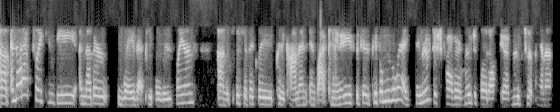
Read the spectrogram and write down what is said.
Um, and that actually can be another way that people lose land. Um, it's specifically pretty common in black communities, which is people move away. They move to Chicago, move to Philadelphia, move to Atlanta,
